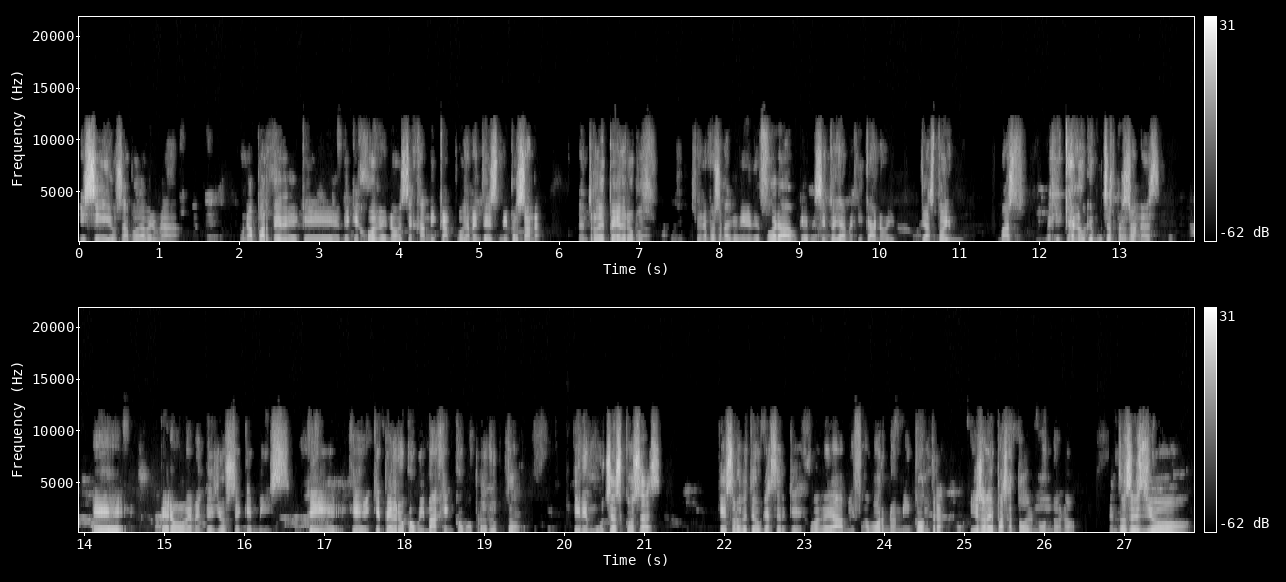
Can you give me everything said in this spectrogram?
Y sí, o sea, puede haber una, una parte de que, de que juegue, ¿no? Ese handicap. Obviamente es mi persona. Dentro de Pedro, pues soy una persona que viene de fuera, aunque me siento ya mexicano y ya estoy más mexicano que muchas personas. Eh, pero obviamente yo sé que, mis, que, que, que Pedro como imagen, como producto, tiene muchas cosas que eso es lo que tengo que hacer que juegue a mi favor, no en mi contra. Y eso le pasa a todo el mundo, ¿no? Entonces yo,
